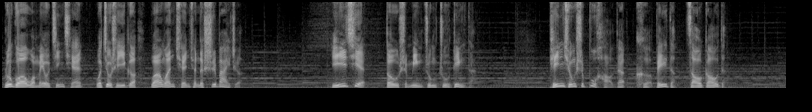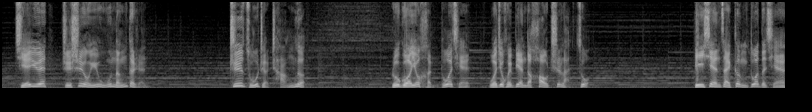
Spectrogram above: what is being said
如果我没有金钱，我就是一个完完全全的失败者。一切都是命中注定的。贫穷是不好的、可悲的、糟糕的。节约只适用于无能的人。知足者常乐。如果有很多钱，我就会变得好吃懒做。比现在更多的钱，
